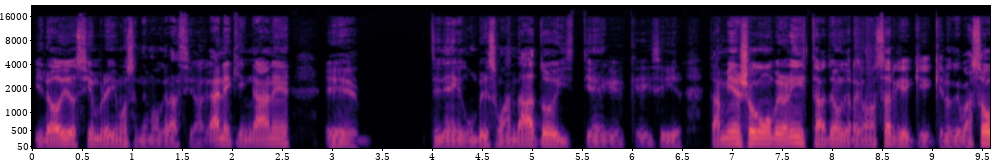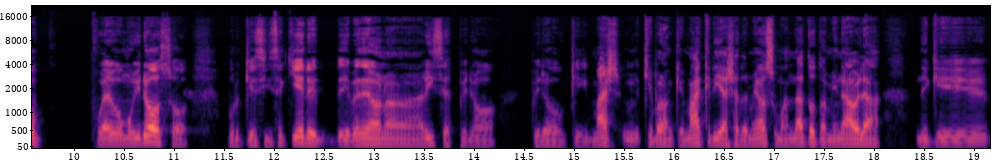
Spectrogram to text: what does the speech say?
y el odio, siempre vivimos en democracia. Gane quien gane, eh, se tiene que cumplir su mandato y tiene que, que seguir. También yo como peronista tengo que reconocer que, que- lo que pasó fue algo muy groso, porque si se quiere, depende de las narices, pero pero que, que, perdón, que Macri haya terminado su mandato también habla de que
